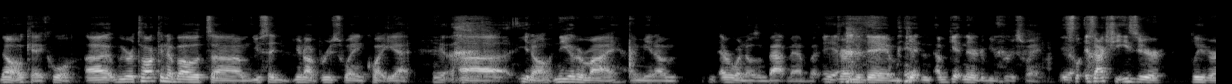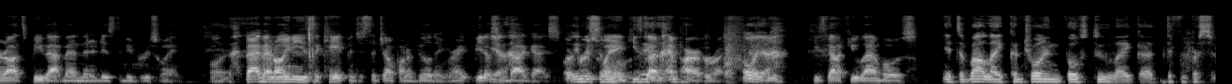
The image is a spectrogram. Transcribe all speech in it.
no, okay, cool. Uh, we were talking about, um, you said you're not Bruce Wayne quite yet. yeah Uh, you know, neither am I. I mean, I'm, everyone knows I'm Batman, but Yeah. during the day, I'm getting, I'm getting there to be Bruce Wayne. It's, it's actually easier, believe it or not, to be Batman than it is to be Bruce Wayne. Oh. Batman, all you need is a cape and just to jump on a building, right? Beat up some bad guys. But you Bruce Wayne, he's yeah. got an empire to run. you Oh, I yeah. mean? He's got a few Lambos. It's about like controlling those two like uh, different pers-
